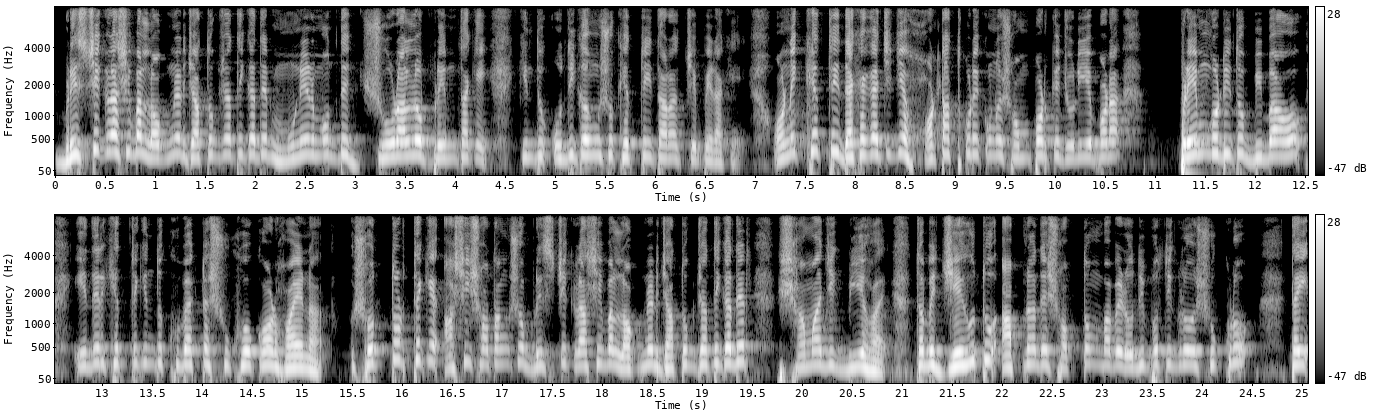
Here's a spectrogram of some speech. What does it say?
বৃশ্চিক রাশি বা লগ্নের জাতক জাতিকাদের মনের মধ্যে জোরালো প্রেম থাকে, কিন্তু অধিকাংশ ক্ষেত্রেই তারা চেপে রাখে। অনেক ক্ষেত্রেই দেখা গেছে যে হঠাৎ করে কোনো সম্পর্কে জড়িয়ে পড়া প্রেম গঠিত বিবাহ এদের ক্ষেত্রে কিন্তু খুব একটা সুখকর হয় না। সত্তর থেকে আশি শতাংশ বৃশ্চিক রাশি বা লগ্নের জাতক জাতিকাদের সামাজিক বিয়ে হয়। তবে যেহেতু আপনাদের সপ্তম ভাবের অধিপতি গ্রহ শুক্র, তাই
